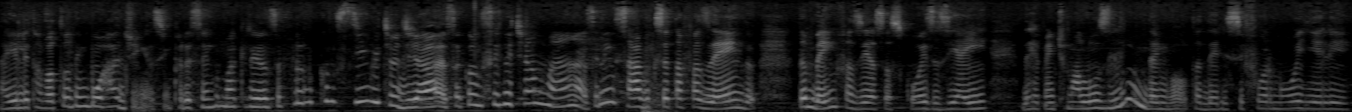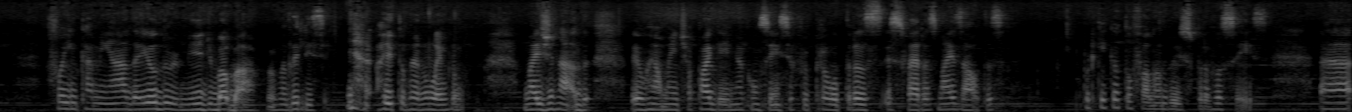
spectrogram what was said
Aí ele tava todo emburradinho, assim, parecendo uma criança. Eu falei, não consigo te odiar, eu só consigo te amar. Você nem sabe o que você tá fazendo. Também fazia essas coisas. E aí, de repente, uma luz linda em volta dele se formou e ele foi encaminhado. Aí eu dormi de babá. Foi uma delícia. Aí também não lembro mais de nada. Eu realmente apaguei minha consciência, fui para outras esferas mais altas. Por que, que eu tô falando isso para vocês? uh,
